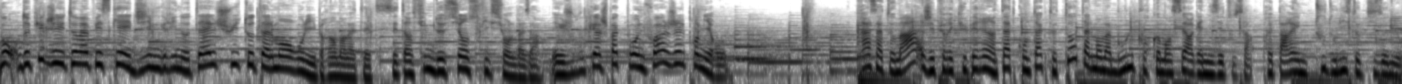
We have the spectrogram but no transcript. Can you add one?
Bon, depuis que j'ai eu Thomas Pesquet et Jim Green Hotel, je suis totalement en roue libre hein, dans la tête. C'est un film de science-fiction le bazar. Et je vous cache pas que pour une fois, j'ai le premier rôle. Grâce à Thomas, j'ai pu récupérer un tas de contacts totalement ma boule pour commencer à organiser tout ça, préparer une to-do list aux petits oignons.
